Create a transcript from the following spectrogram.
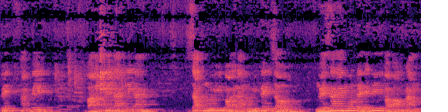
Bethphage và Bethania, giáp núi gọi là núi cây dầu, người ra hai môn đệ đi và bảo rằng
